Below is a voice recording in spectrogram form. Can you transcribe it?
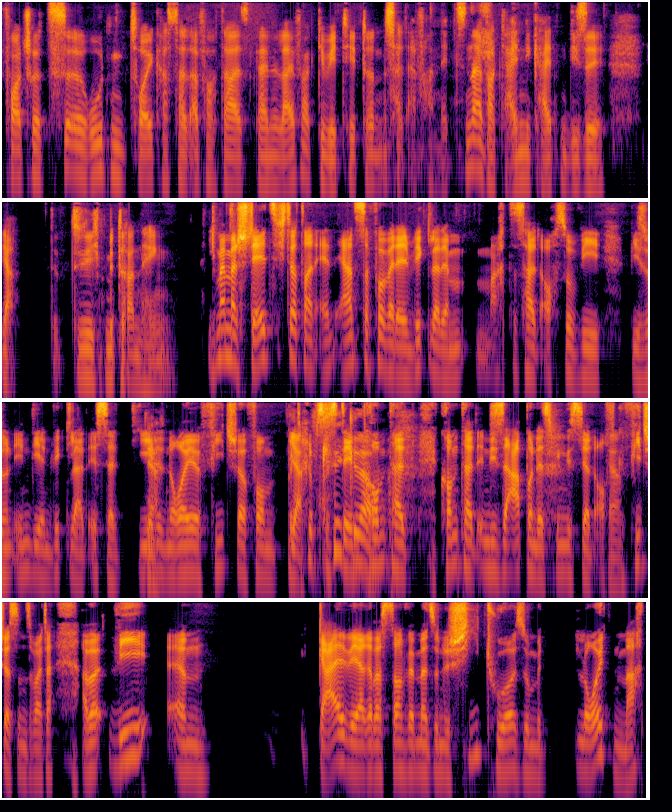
Fortschrittsroutenzeug hast halt einfach da als kleine Live-Aktivität drin. Ist halt einfach nett. Das sind einfach Kleinigkeiten, diese, ja, die sich mit dranhängen. Ich meine, man stellt sich doch dann ernster vor, weil der Entwickler, der macht es halt auch so wie, wie so ein Indie-Entwickler halt ist. Halt jede ja. neue Feature vom Betriebssystem ja, genau. kommt halt, kommt halt in diese ab und deswegen ist sie halt oft ja. gefeatures und so weiter. Aber wie, ähm, geil wäre das dann, wenn man so eine Skitour so mit Leuten macht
